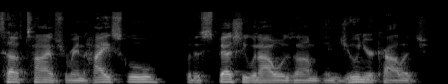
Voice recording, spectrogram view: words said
tough times from in high school but especially when i was um in junior college.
